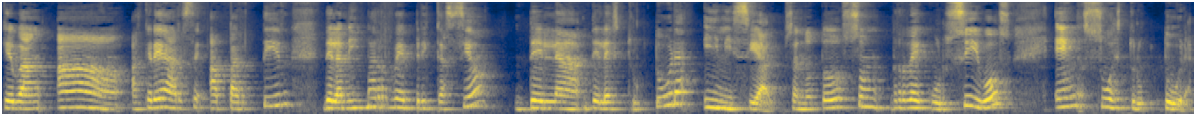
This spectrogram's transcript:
que van a, a crearse a partir de la misma replicación de la, de la estructura inicial. O sea, no todos son recursivos en su estructura,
